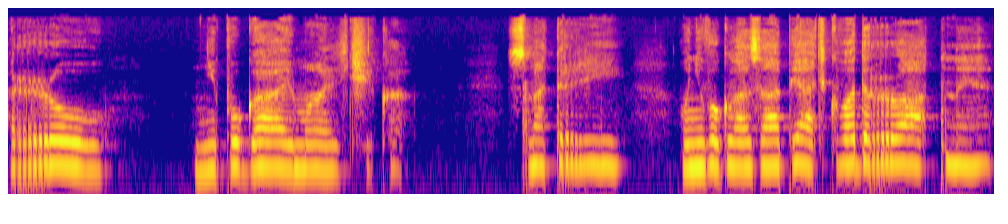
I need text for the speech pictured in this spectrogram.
Ру, не пугай мальчика. Смотри, у него глаза опять квадратные.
